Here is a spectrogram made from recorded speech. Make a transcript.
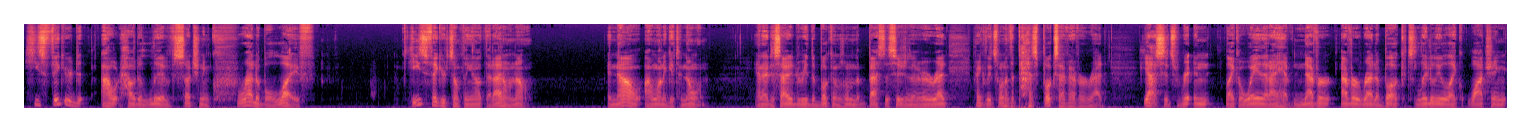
he's figured out how to live such an incredible life. He's figured something out that I don't know. And now I want to get to know him. And I decided to read the book, and it was one of the best decisions I've ever read. Frankly, it's one of the best books I've ever read. Yes, it's written like a way that I have never ever read a book. It's literally like watching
